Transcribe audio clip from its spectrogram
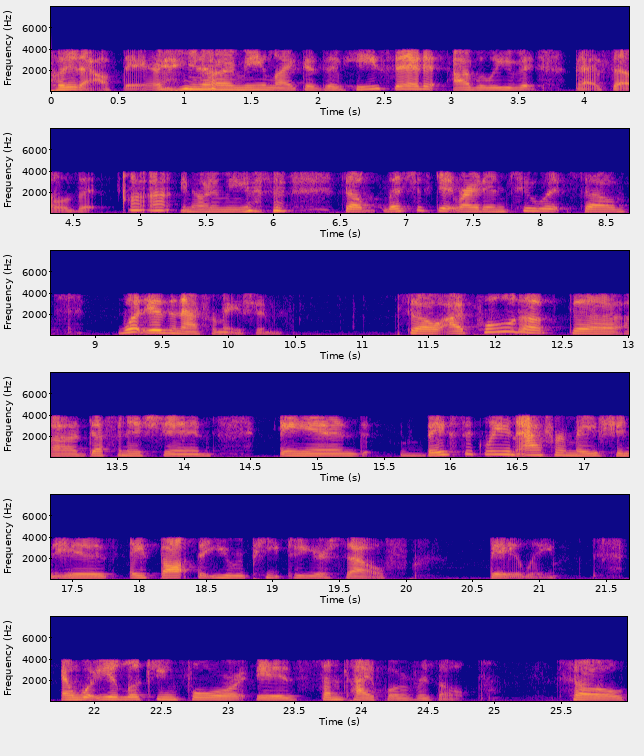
put it out there. You know what I mean? Like, as if he said it, I believe it. That settles it. Uh-uh, you know what I mean? so let's just get right into it. So what is an affirmation? So I pulled up the uh, definition, and basically, an affirmation is a thought that you repeat to yourself daily. And what you're looking for is some type of result. So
